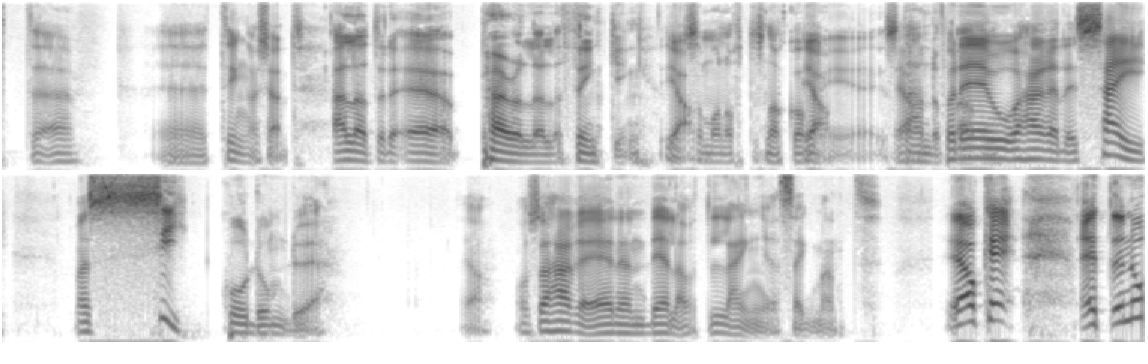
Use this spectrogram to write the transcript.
at eh, ting har skjedd. Eller at det er parallel thinking, Ja. som man ofte snakker om Ja. i Ja, standup. for det er jo, her er det si, men si hvor dum du er. Ja, Og så her er det en del av et lengre segment. Ja, OK. Etter nå,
